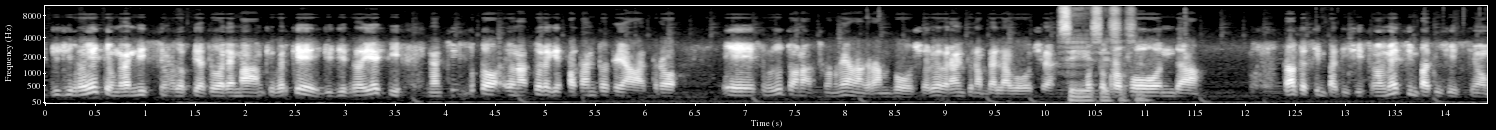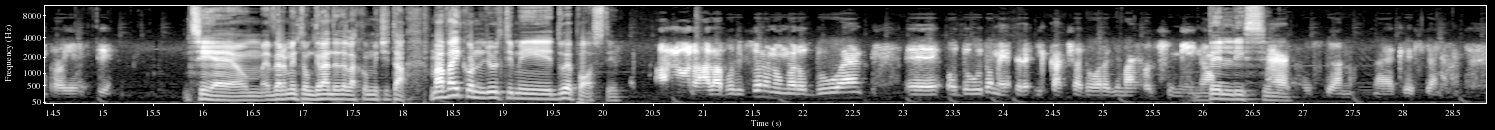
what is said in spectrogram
Gigi Proietti è un grandissimo doppiatore, ma anche perché Gigi Proietti innanzitutto è un attore che fa tanto teatro e soprattutto ha una- secondo me ha una gran voce, lui ha veramente una bella voce, Sì, molto sì, sì, sì. Tra l'altro è simpaticissimo, secondo me è simpaticissimo Proietti. Sì, è, un- è veramente un grande della comicità. Ma vai con gli ultimi due posti. Allora, alla posizione numero due eh, ho dovuto mettere Il cacciatore di Michael Cimino. Bellissimo. Eh, Christian, eh, Christian.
